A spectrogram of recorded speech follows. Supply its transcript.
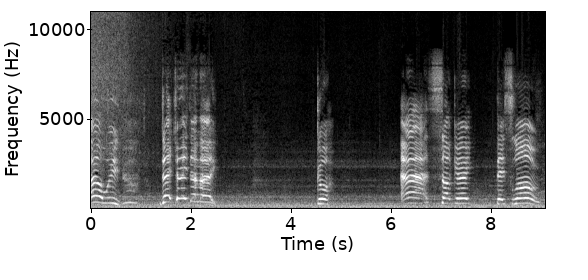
Owie! They chasing me! Go! Ah, sucker! They slow!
